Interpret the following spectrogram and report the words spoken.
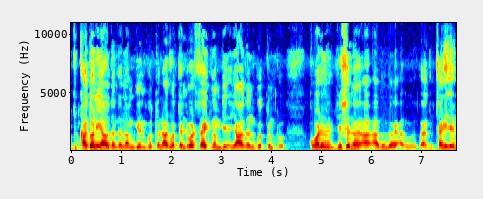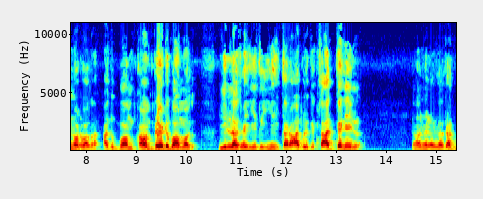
ಇದು ಕದೋನಿ ಯಾವುದಂತ ನಮಗೇನು ಗೊತ್ತು? ಅರವತ್ತೆಂಟು ವರ್ಷ ಆಯ್ತು ನಮಗೆ. ಯಾವುದಂತ ಗೊತ್ತುಂಟು? ಕೋಡೆ ದಿವಸ ಅದು ಅದು ಚರಿತ್ರೆ ನೋಡುವಾಗ ಅದು ಬಾಂಬ್ ಕಾಂಪ್ಲೇಟ್ ಬಾಂಬ್ ಅದು. ಇಲ್ಲಾದರೆ ಇದು ಈ ಥರ ಆಗಲಿಕ್ಕೆ ಸಾಧ್ಯನೇ ಇಲ್ಲ. ನಾನು ಹೇಳೋದಾದ್ರೆ ಅದು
